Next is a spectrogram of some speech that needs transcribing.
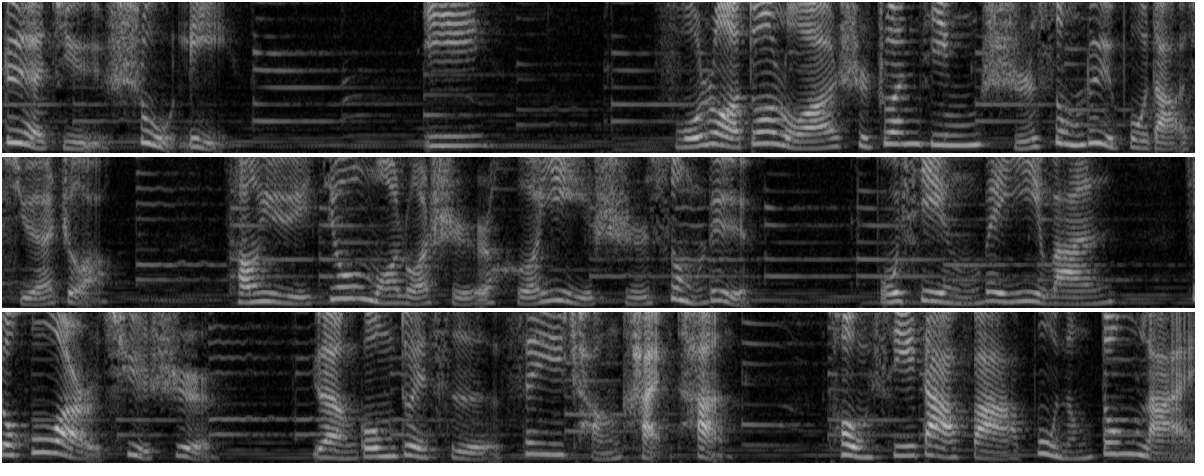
略举数例。一，福若多罗是专精十诵律部的学者，曾与鸠摩罗什合译十诵律，不幸未译完，就忽而去世。远公对此非常慨叹，痛惜大法不能东来。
